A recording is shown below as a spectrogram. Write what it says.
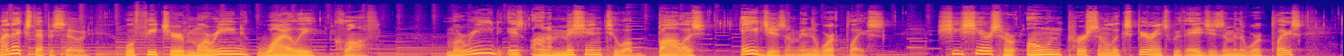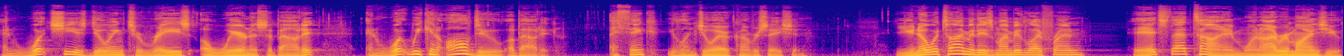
My next episode will feature Maureen Wiley Clough. Maureen is on a mission to abolish ageism in the workplace. She shares her own personal experience with ageism in the workplace and what she is doing to raise awareness about it and what we can all do about it. I think you'll enjoy our conversation. You know what time it is, my midlife friend. It's that time when I remind you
